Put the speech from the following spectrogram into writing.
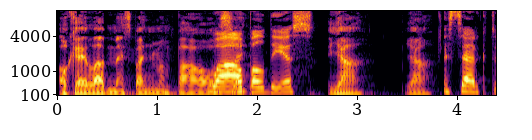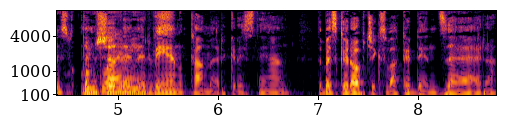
Ok, labi, mēs paņemam pauzi. Wow, paldies! Jā, jā. Es ceru, ka tas Mums šodien laimīgs. ir viena kamera, Kristiāna. Tāpēc, ka Robčiks vakardien dzēra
